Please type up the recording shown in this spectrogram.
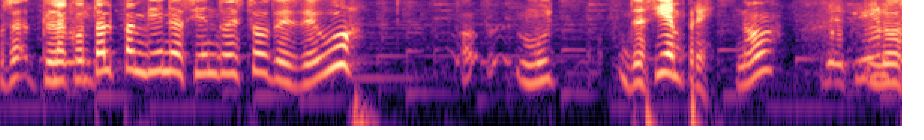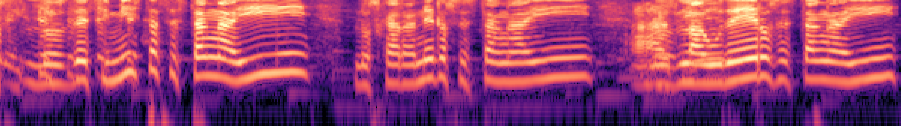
o sea, Tlacotalpan viene haciendo esto desde uh, muy- de siempre, ¿no? De. Los, los decimistas están ahí, los jaraneros están ahí, los lauderos están ahí.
